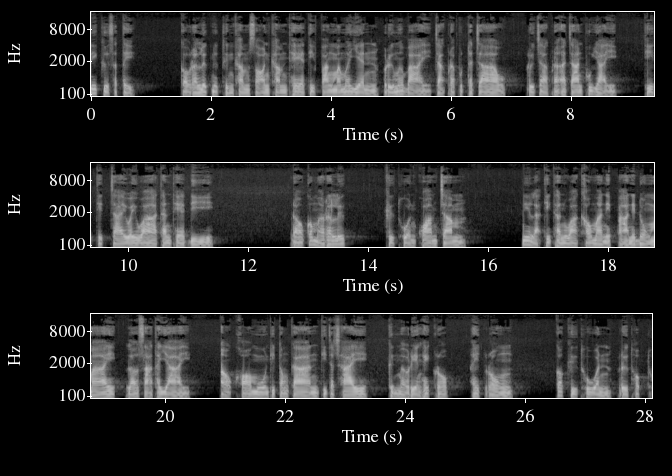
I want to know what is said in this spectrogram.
นี่คือสติ ก็ระลึกนึกถึงคำสอนคำเทศที่ฟังมาเมื่อเย็นหรือเมื่อบ่ายจากพระพุทธเจ้า หรือจากพระอาจารย์ผู้ใหญ่ ที่ติดใจไว้ว่าท่านเทศดี เราก็มาระลึก คือทวนความจำนี่แหละที่ท่านว่าเข้ามาในป่าในดงไม้แล้วสาธยาย เอาข้อมูลที่ต้องการที่จะใช้ขึ้นมาเรียงให้ครบ ให้ตรง ก็คือทวนหรือทบท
